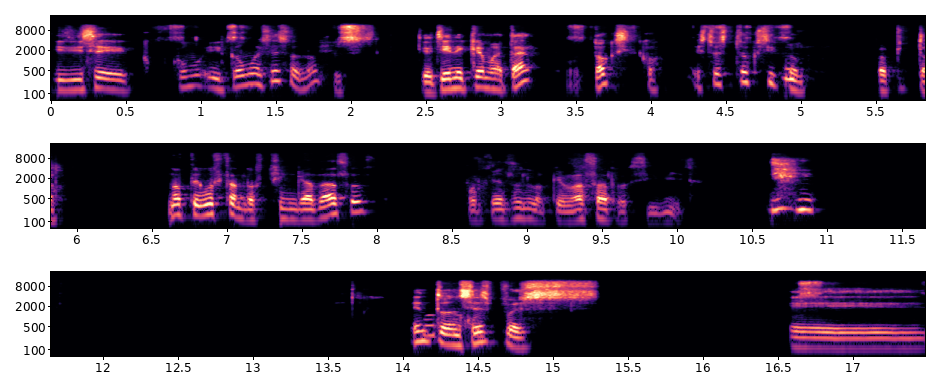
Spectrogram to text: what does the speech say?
Y dice, ¿cómo, ¿y cómo es eso, no? Pues que tiene que matar, tóxico. Esto es tóxico, papito. ¿No te gustan los chingadazos? Porque eso es lo que vas a recibir. Entonces, pues, eh,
